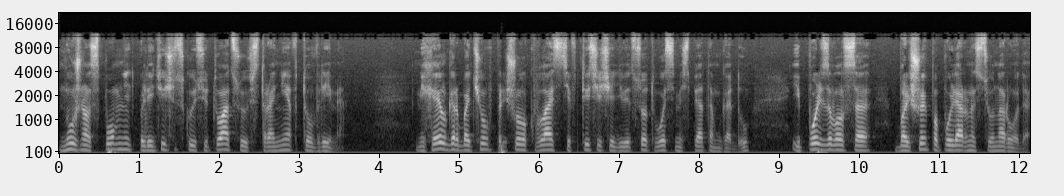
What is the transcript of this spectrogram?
нужно вспомнить политическую ситуацию в стране в то время. Михаил Горбачев пришел к власти в 1985 году и пользовался большой популярностью у народа.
